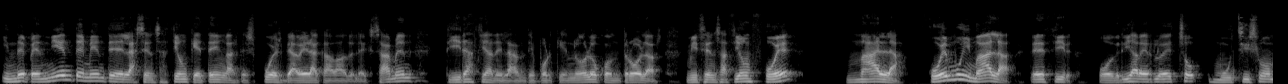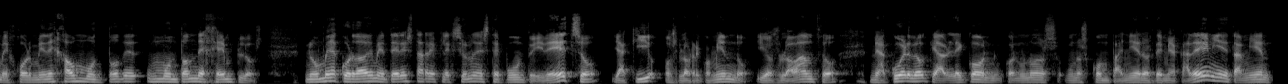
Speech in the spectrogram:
Independientemente de la sensación que tengas después de haber acabado el examen, tira hacia adelante porque no lo controlas. Mi sensación fue mala, fue muy mala. Es decir, podría haberlo hecho muchísimo mejor. Me he dejado un montón de, un montón de ejemplos no me he acordado de meter esta reflexión en este punto. Y de hecho, y aquí os lo recomiendo y os lo avanzo, me acuerdo que hablé con, con unos, unos, compañeros de mi academia y también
